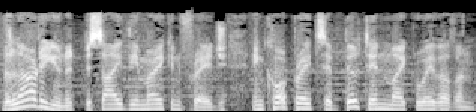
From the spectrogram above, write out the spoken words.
The larder unit beside the American fridge incorporates a built-in microwave oven.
